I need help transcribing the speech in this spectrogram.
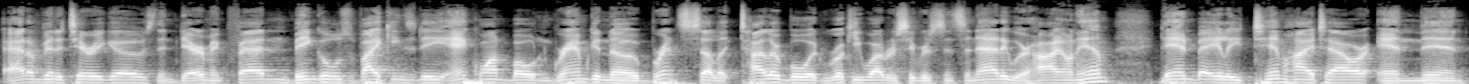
Adam Vinatieri goes, then Darren McFadden, Bengals, Vikings D, Anquan Boldin, Graham Gano, Brent Celek, Tyler Boyd, rookie wide receiver Cincinnati. We're high on him. Dan Bailey, Tim Hightower, and then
